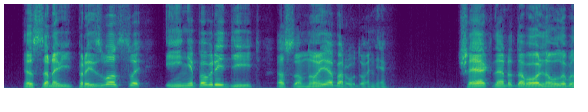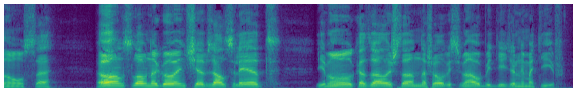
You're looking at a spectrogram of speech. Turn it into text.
– остановить производство и не повредить основное оборудование. Шекнер довольно улыбнулся. Он, словно гонча, взял след. Ему казалось, что он нашел весьма убедительный мотив –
